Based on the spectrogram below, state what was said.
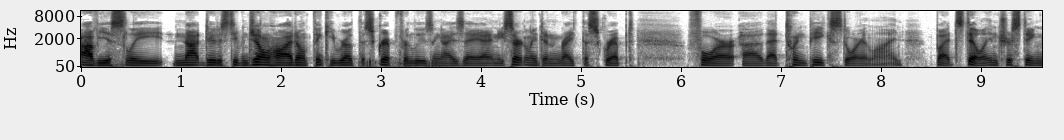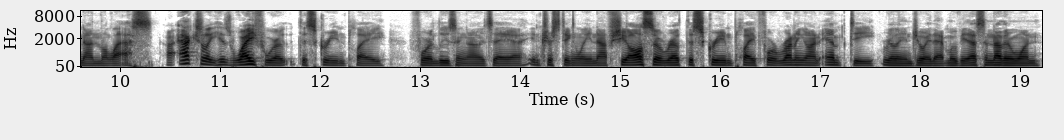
Obviously, not due to Stephen Gyllenhaal. I don't think he wrote the script for Losing Isaiah, and he certainly didn't write the script for uh, that Twin Peaks storyline. But still interesting nonetheless. Uh, actually, his wife wrote the screenplay for Losing Isaiah. Interestingly enough, she also wrote the screenplay for Running on Empty. Really enjoy that movie. That's another one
